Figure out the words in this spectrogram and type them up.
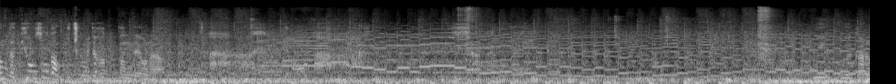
うんだ競争弾ぶち込みたかったんだよなあーやってもうたしゃあない上上から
